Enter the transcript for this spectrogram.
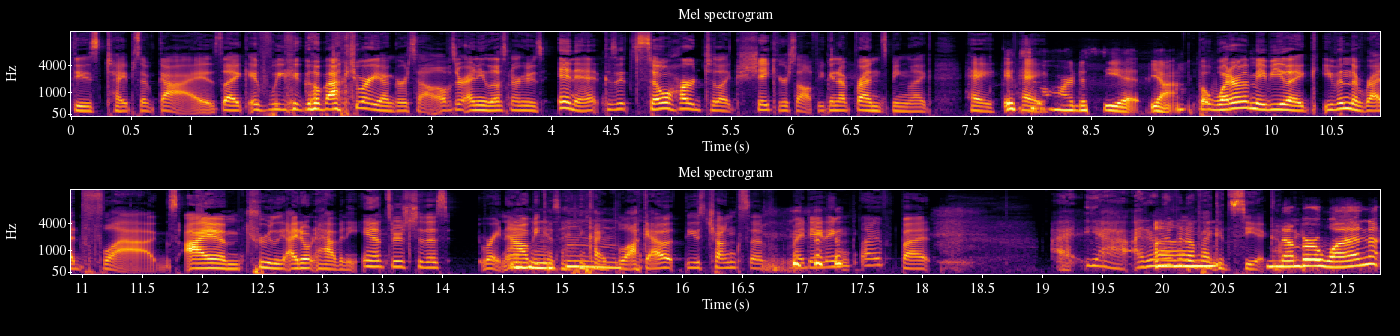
these types of guys, like if we could go back to our younger selves or any listener who's in it because it's so hard to like shake yourself. You can have friends being like, "Hey, it's hey, so hard to see it yeah But what are maybe like even the red flags? I am truly, I don't have any answers to this right now Mhm. because I think I Mhm. block out these chunks of my dating life. But I, yeah, I don't even know if I Um, could see it. Coming. Number one,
